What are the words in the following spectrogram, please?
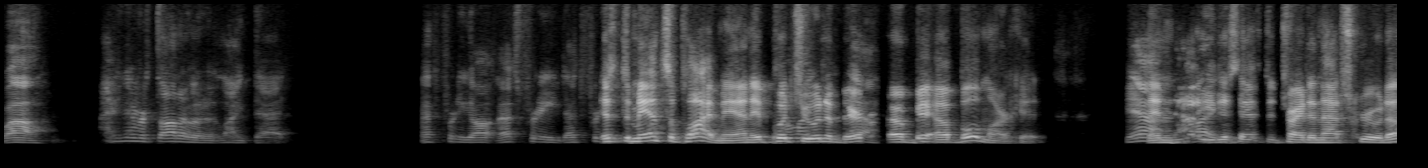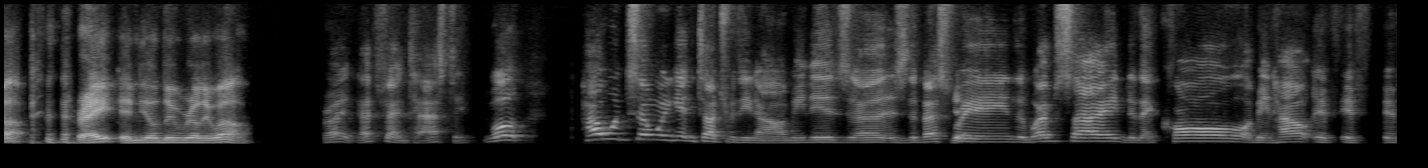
Wow. I never thought of it like that. That's pretty, that's pretty, that's pretty. It's demand supply, man. It puts you in a bear, a, bear- a bull market, Yeah. and now you just have to try to not screw it up, right? And you'll do really well. Right. That's fantastic. Well, how would someone get in touch with you now? I mean, is uh, is the best way the website? Do they call? I mean, how if if if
